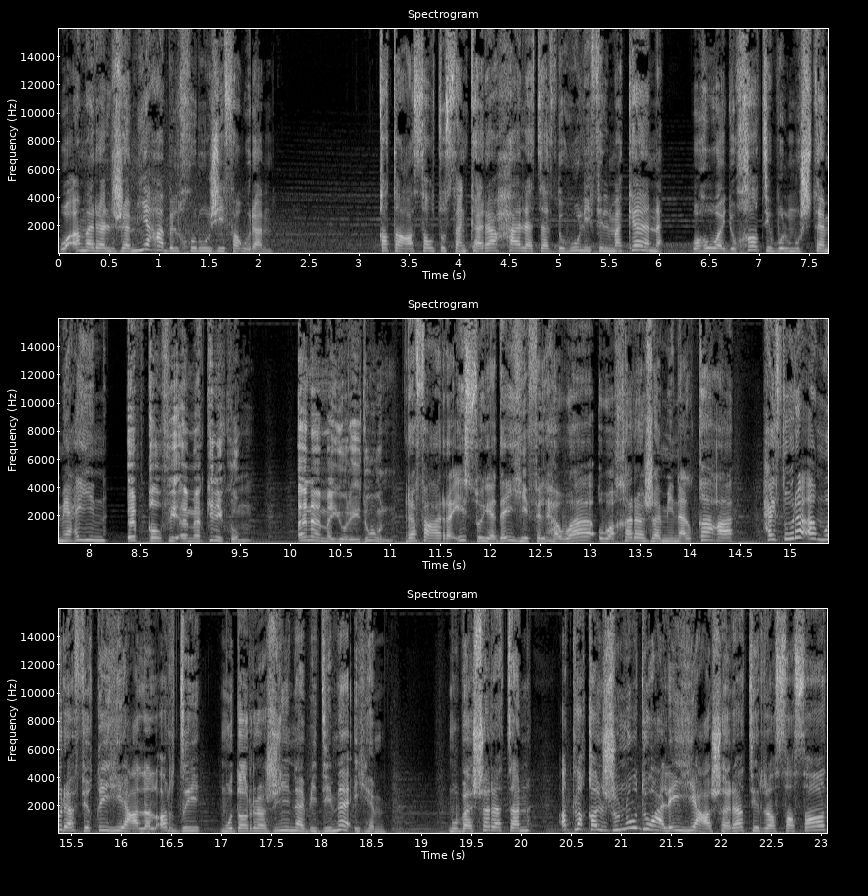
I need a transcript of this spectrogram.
وأمر الجميع بالخروج فورا. قطع صوت سانكارا حالة الذهول في المكان وهو يخاطب المجتمعين. ابقوا في أماكنكم. أنا ما يريدون. رفع الرئيس يديه في الهواء وخرج من القاعة حيث رأى مرافقيه على الأرض مدرجين بدمائهم. مباشرة أطلق الجنود عليه عشرات الرصاصات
